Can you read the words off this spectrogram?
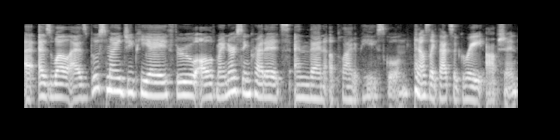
uh, as well as boost my GPA through all of my nursing credits and then apply to PA school. And I was like, that's a great option,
